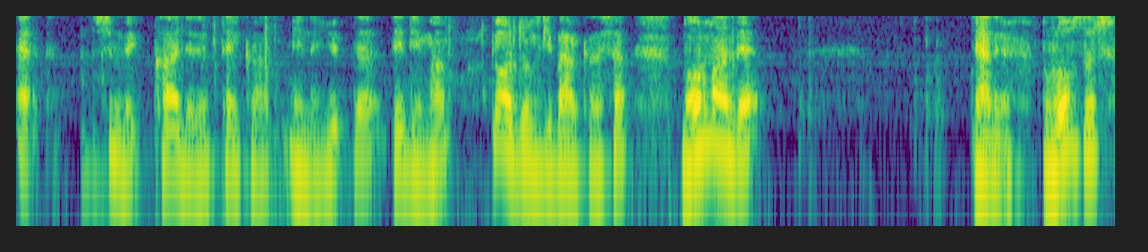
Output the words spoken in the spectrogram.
Evet. Şimdi kaydedip tekrar yeniden yükle dediğim an gördüğünüz gibi arkadaşlar normalde yani browser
